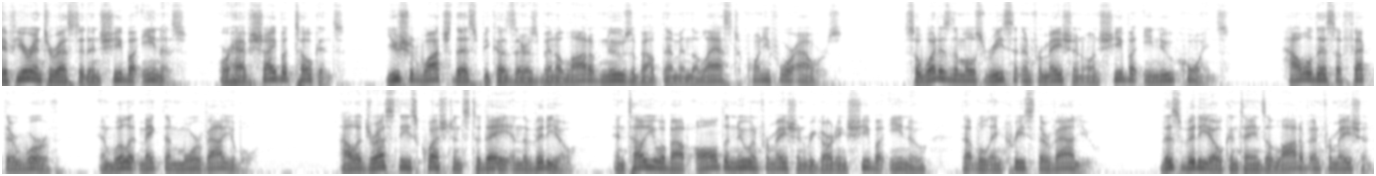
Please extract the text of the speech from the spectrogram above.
If you're interested in Shiba Inus or have Shiba tokens, you should watch this because there has been a lot of news about them in the last 24 hours. So, what is the most recent information on Shiba Inu coins? How will this affect their worth and will it make them more valuable? I'll address these questions today in the video and tell you about all the new information regarding Shiba Inu that will increase their value. This video contains a lot of information,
